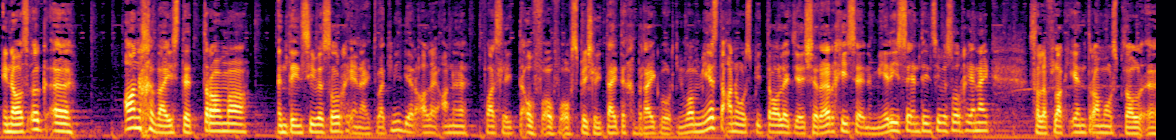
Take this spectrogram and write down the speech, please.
en daar's ook 'n aangewyse trauma intensiewe sorgeenheid wat nie deur allerlei ander fasiliteite of of of spesialiteite gebruik word nie. Waar meeste ander hospitale het jy chirurgiese en 'n mediese intensiewe sorgeenheid, sal 'n vlak 1 trauma hospitaal 'n uh,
